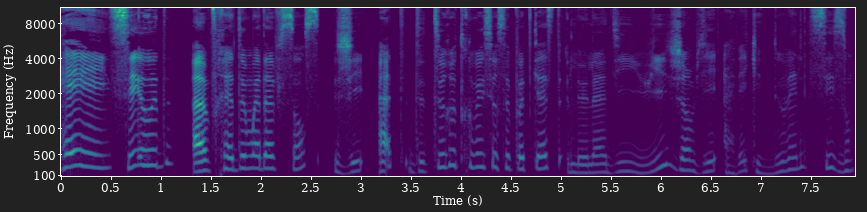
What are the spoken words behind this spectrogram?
Hey Sildo! Après deux mois d'absence, j'ai hâte de te retrouver sur ce podcast le lundi 8 janvier avec une nouvelle saison.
